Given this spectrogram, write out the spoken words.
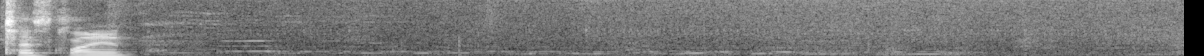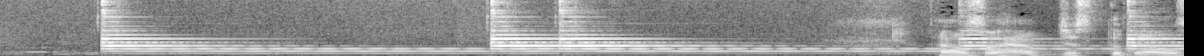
test client. I also have just the bells.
